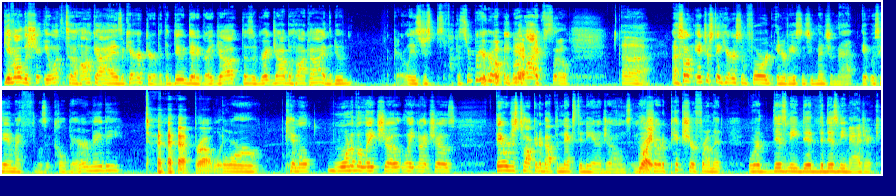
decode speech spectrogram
give all the shit you want to Hawkeye as a character, but the dude did a great job. Does a great job with Hawkeye, and the dude apparently is just a fucking superhero in real Yeah. life. So, uh, I saw an interesting Harrison Ford interview since you mentioned that. It was him. I th- was it Colbert maybe Probably. or Kimmel, one of the late show late night shows. They were just talking about the next Indiana Jones, and they Right. showed a picture from it where Disney did the Disney magic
